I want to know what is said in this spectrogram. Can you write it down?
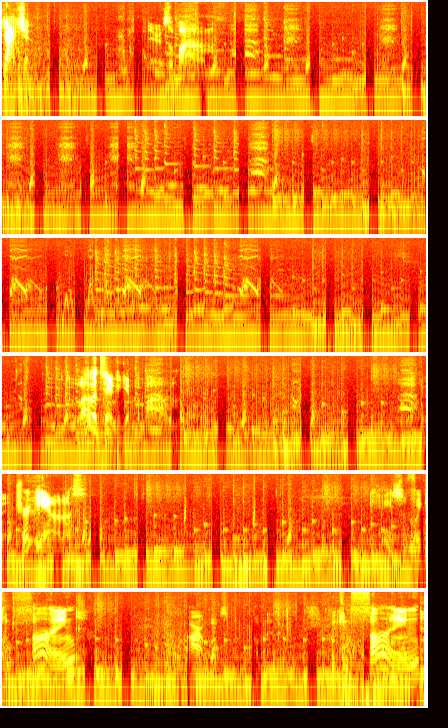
Gotcha. There's a bomb. Levitate to get the bomb. Making it tricky on us. Okay, so if we can find... Our, if we can find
